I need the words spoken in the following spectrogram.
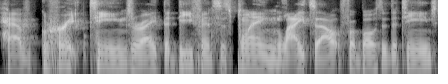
have great teams, right? The defense is playing lights out for both of the teams.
